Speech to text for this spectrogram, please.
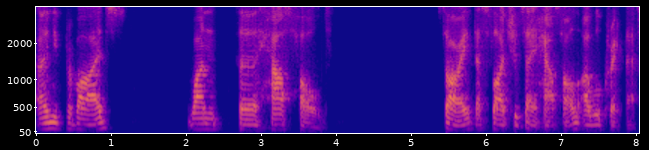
only provides one per household. Sorry, that slide should say household. I will correct that.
